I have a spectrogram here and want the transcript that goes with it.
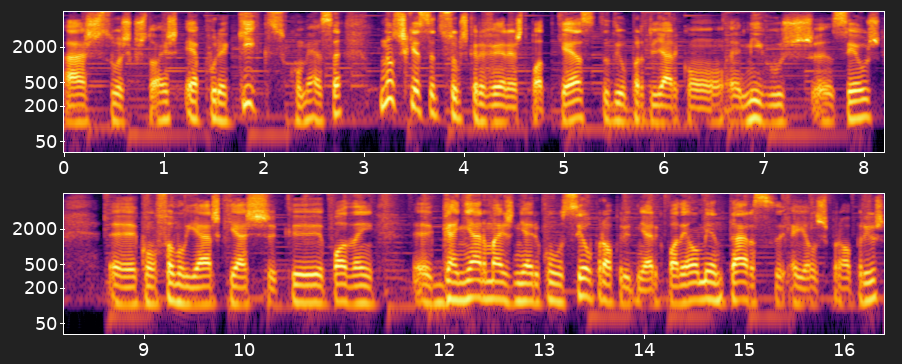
às suas questões. É por aqui que se começa. Não se esqueça de subscrever este podcast, de o partilhar com amigos uh, seus, uh, com familiares que acha que podem uh, ganhar mais dinheiro com o seu próprio dinheiro, que podem aumentar-se a eles próprios.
